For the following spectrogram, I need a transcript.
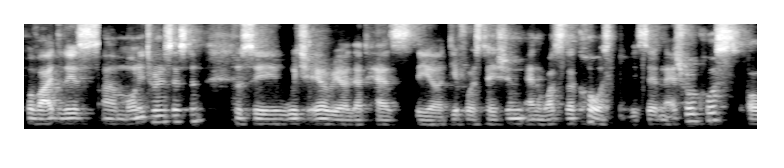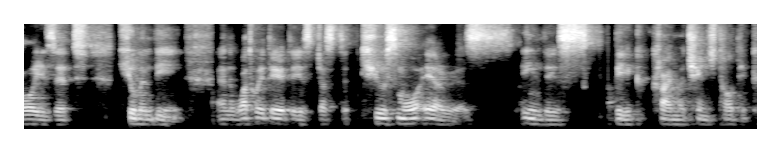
provide this uh, monitoring system to see which area that has the uh, deforestation and what's the cause. Is it natural cause or is it human being? And what we did is just two small areas in this big climate change topic.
